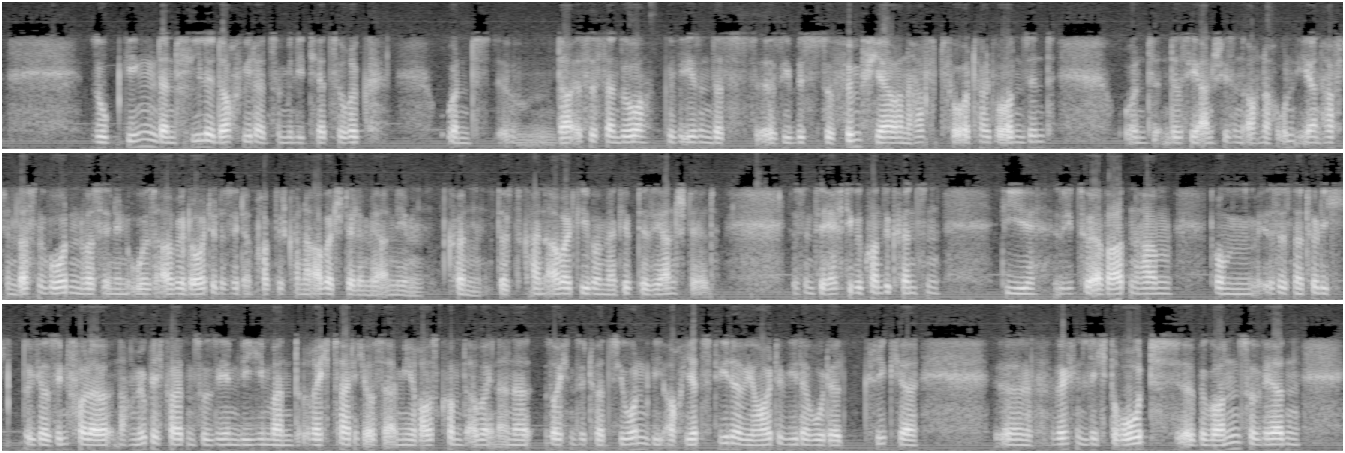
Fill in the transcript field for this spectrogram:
So gingen dann viele doch wieder zum Militär zurück. Und ähm, da ist es dann so gewesen, dass äh, sie bis zu fünf Jahren Haft verurteilt worden sind und dass sie anschließend auch nach Unehrenhaft entlassen wurden, was in den USA bedeutet, dass sie dann praktisch keine Arbeitsstelle mehr annehmen können, dass es keinen Arbeitgeber mehr gibt, der sie anstellt. Das sind sehr heftige Konsequenzen, die sie zu erwarten haben. Darum ist es natürlich durchaus sinnvoller, nach Möglichkeiten zu sehen, wie jemand rechtzeitig aus der Armee rauskommt, aber in einer solchen Situation wie auch jetzt wieder, wie heute wieder, wo der Krieg ja äh, wöchentlich droht, äh, begonnen zu werden,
